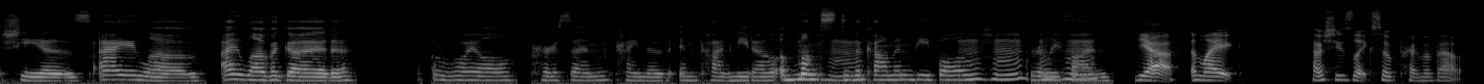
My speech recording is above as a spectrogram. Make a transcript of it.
She is I love I love a good a royal person kind of incognito amongst the Mhm. common people. Mhm, Really mhm. fun. Yeah, and like how she's like so prim about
